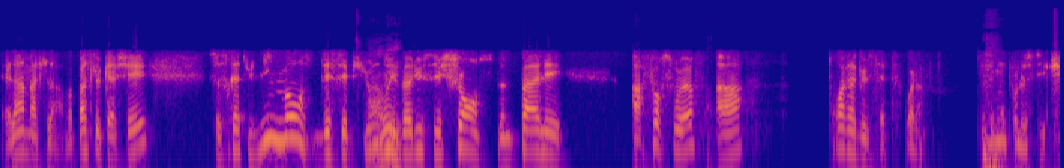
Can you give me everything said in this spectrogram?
Elle a un matelas. On va pas se le cacher. Ce serait une immense déception. Ah oui. J'évalue ses chances de ne pas aller à Fort Worth à 3,7. Voilà. C'est mon pronostic.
